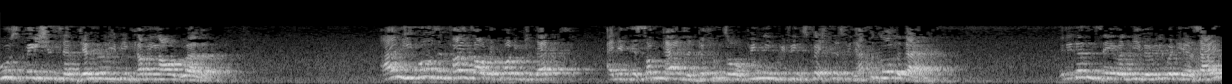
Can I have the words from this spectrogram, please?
Whose patients have generally been coming out well. And he goes and finds out according to that. And if there's sometimes a difference of opinion between specialists, it happens all the time. And he doesn't say, well, leave everybody aside,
